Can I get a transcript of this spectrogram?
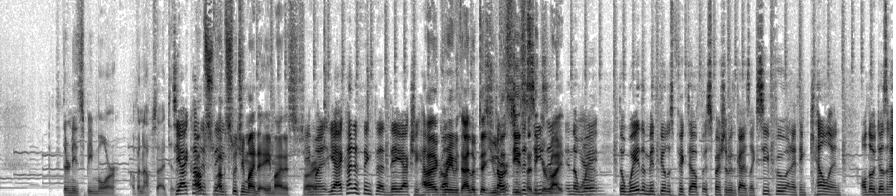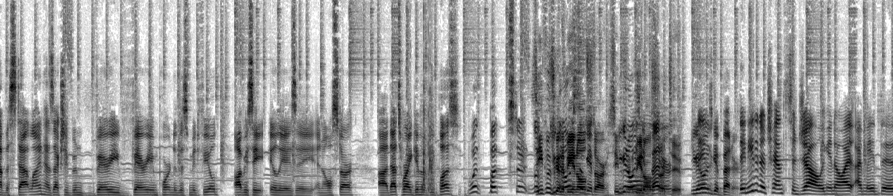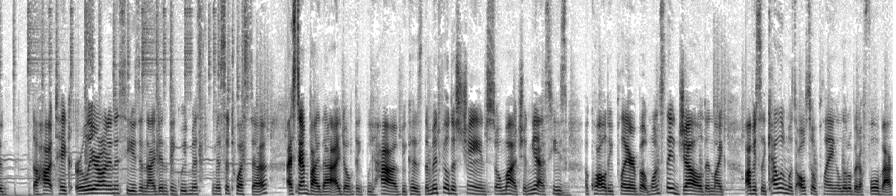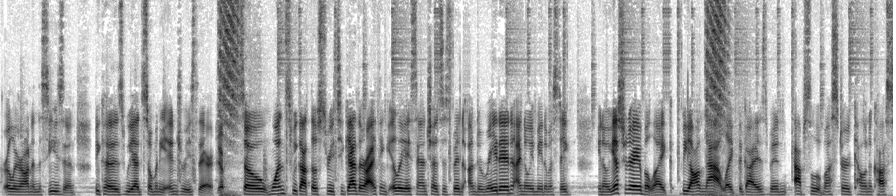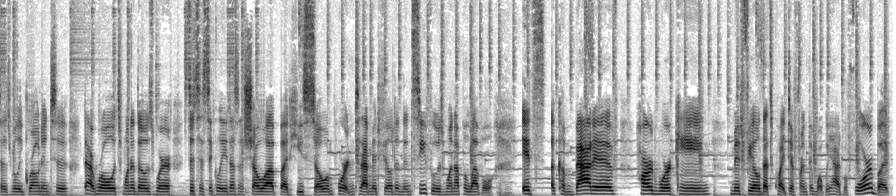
there needs to be more of an upside to See, that. I kind I'm, of think. I'm switching mine to A minus. A Sorry. minus- yeah, I kind of think that they actually have. I agree rough with. That. I looked at start to Ulysses. the I think you're right. In the Yeah. way the way the midfield is picked up, especially with guys like Sifu and I think Kellyn, although it doesn't have the stat line, has actually been very, very important to this midfield. Obviously, Ilie is a, an all-star. Uh, that's where I give him a B plus. What? But st- look, Sifu's gonna be an all-star. You Sifu's can gonna be an all-star, too. You can always get better. They needed a chance to gel. You know, I, I made the the hot take earlier on in the season. that I didn't think we'd miss miss Atuesta. I stand by that. I don't think we have because the midfield has changed so much. And yes, he's mm-hmm. a quality player, but once they gelled and like obviously Kellyn was also playing a little bit of fullback earlier on in the season because we had so many injuries there. Yep. So once we got those three together, I think Ilie Sanchez has been underrated. I know he made a mistake, you know, yesterday, but like beyond that, like the guy has been absolute mustard. Kellyn Acosta has really grown into that role. It's one of those where statistically it doesn't show up, but he's so important to that midfield. And then Sifu has went up a level. Mm-hmm. It's a combative, hardworking midfield that's quite different than what we had before, but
